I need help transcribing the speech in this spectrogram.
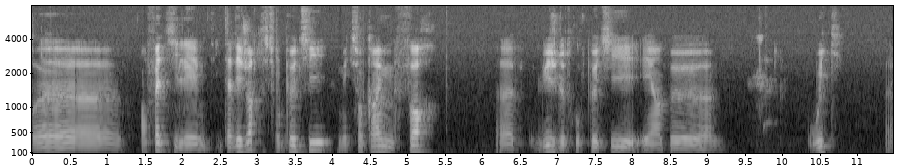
Euh, en fait, il est. T'as des joueurs qui sont petits, mais qui sont quand même forts. Euh, lui, je le trouve petit et un peu euh, weak.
